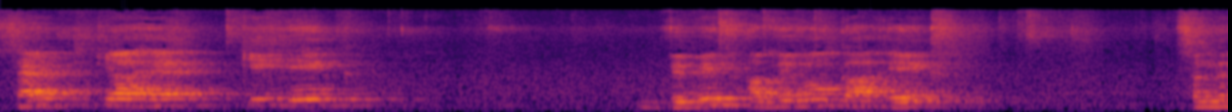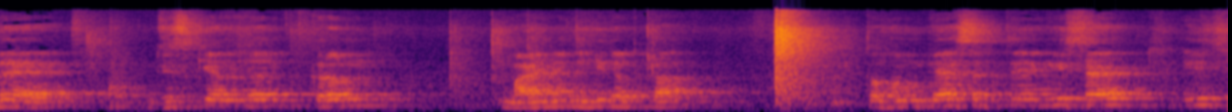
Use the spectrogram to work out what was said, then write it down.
Set क्या है कि एक विभिन्न अवयवों का एक संग्रह है, जिसके अंदर क्रम मायने नहीं रखता तो हम कह सकते हैं कि set is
